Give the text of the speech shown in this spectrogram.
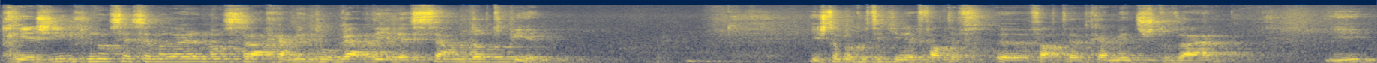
Reagimos, não sei se a Madeira não será realmente o lugar de eleição da utopia. Isto é uma coisa que ainda falta, uh, falta realmente estudar e,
